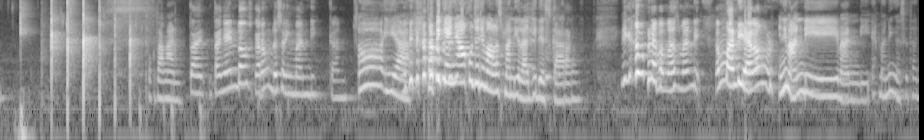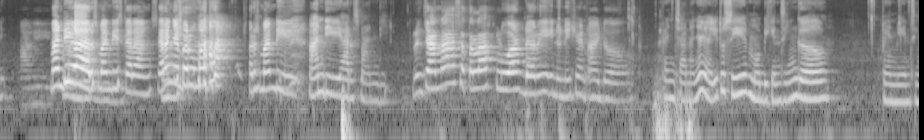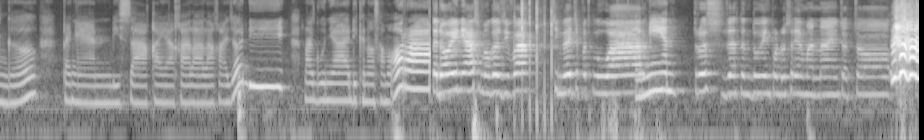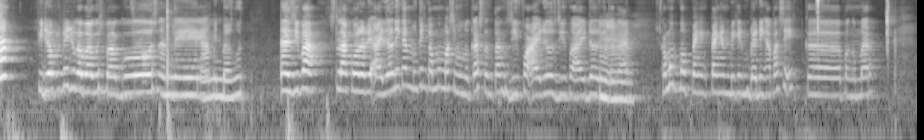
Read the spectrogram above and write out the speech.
tepuk tangan. Ta- tanyain dong sekarang udah sering mandi kan? Oh iya. Tapi kayaknya aku jadi males mandi lagi deh sekarang. Ini kamu kenapa malas mandi? Kamu mandi ya kamu? Ini mandi mandi. Eh mandi gak sih tadi? Mandi. Lah harus mandi sekarang. Sekarang nyampe rumah tuh harus mandi. Mandi harus mandi. Rencana setelah keluar dari Indonesian Idol. Rencananya ya itu sih mau bikin single. Pengen bikin single pengen bisa kayak Kalala Kak Jody lagunya dikenal sama orang. Kita doain ya semoga Ziva singlenya cepet keluar. Amin. Terus udah tentuin produser yang mana yang cocok. Video klipnya juga bagus-bagus nanti. Amin banget. Nah Ziva setelah keluar dari Idol nih kan mungkin kamu masih membekas tentang Ziva Idol Ziva Idol gitu kan. Kamu mau pengen pengen bikin branding apa sih ke penggemar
